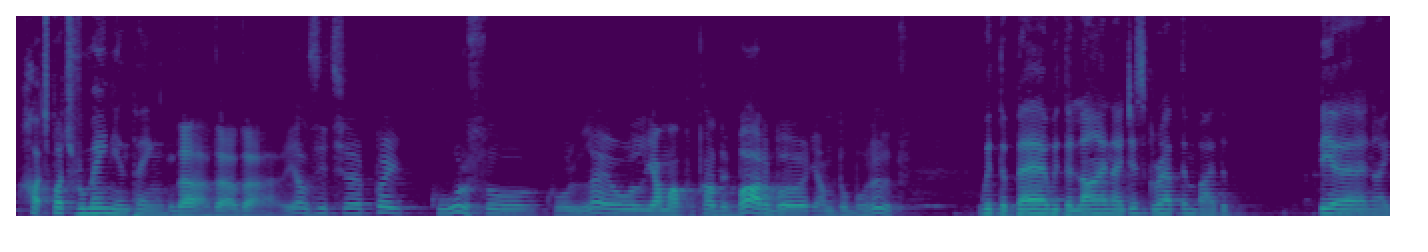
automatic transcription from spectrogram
hodgepodge Romanian thing. Da, da, da. El zice, păi, cu ursul, cu leul, i-am apucat de barbă, i-am doborât. With the bear, with the lion, I just grabbed them by the beard and I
